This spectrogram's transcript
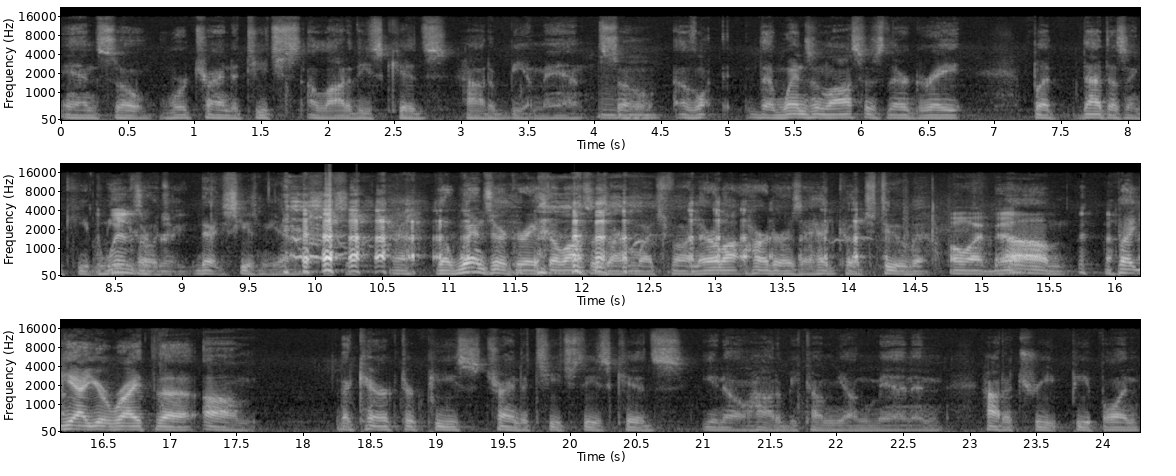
and so we're trying to teach a lot of these kids how to be a man. Mm-hmm. So the wins and losses, they're great, but that doesn't keep The me wins are great. The- excuse me. Yeah, I should say. the wins are great. The losses aren't much fun. They're a lot harder as a head coach too. But Oh, I bet. um, but yeah, you're right. The um, the character piece, trying to teach these kids, you know, how to become young men and how to treat people, and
